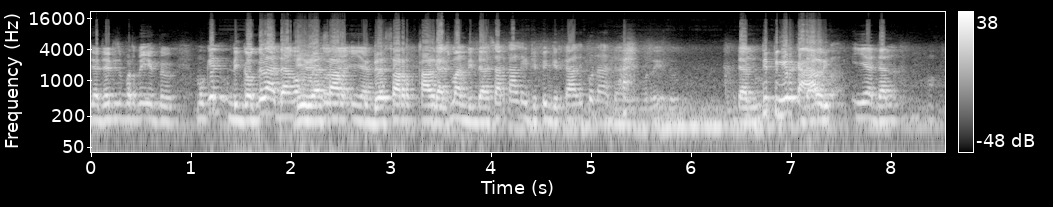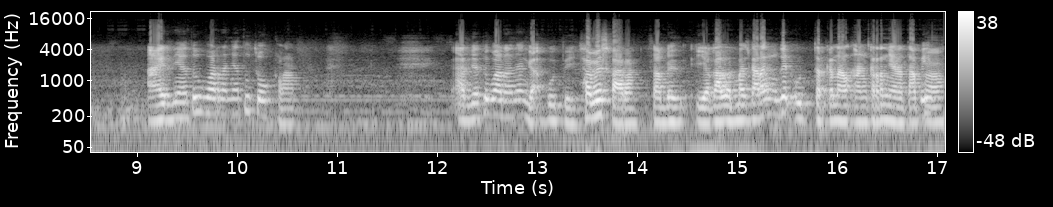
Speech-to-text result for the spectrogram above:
ya jadi seperti itu mungkin di Google ada Di dasar iya. di dasar kali. Nggak cuma di dasar kali, di pinggir kali pun ada seperti itu. Dan Di pinggir kali? dan- iya dan airnya tuh warnanya tuh coklat. Airnya tuh warnanya nggak putih. Sampai sekarang. Sampai ya kalau sekarang mungkin terkenal angkernya, tapi Ah,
